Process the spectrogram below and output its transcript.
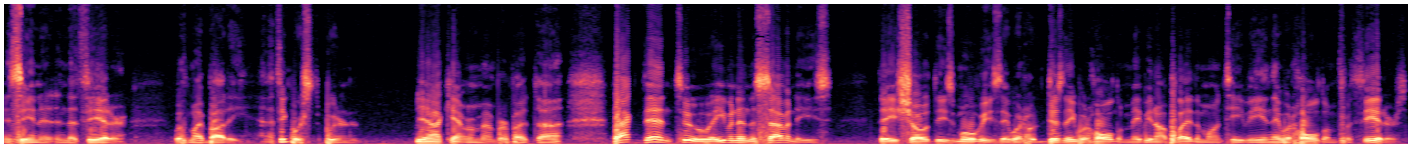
and seeing it in the theater with my buddy. I think we're we're yeah, I can't remember, but uh, back then too, even in the 70s, they showed these movies. They would Disney would hold them, maybe not play them on TV, and they would hold them for theaters,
